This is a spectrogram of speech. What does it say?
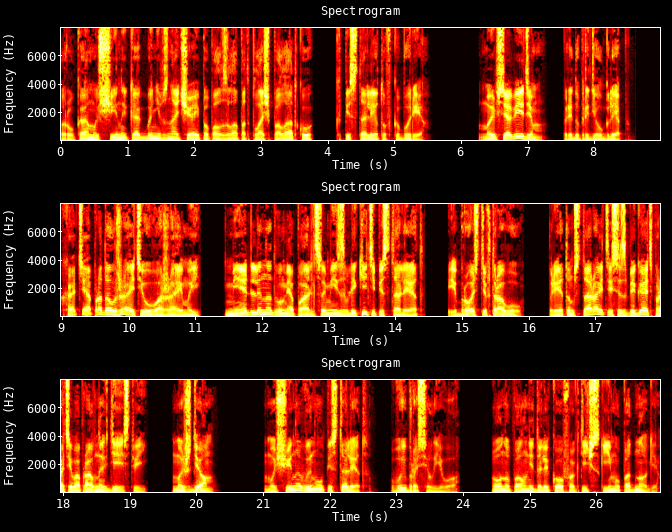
Рука мужчины как бы невзначай поползла под плащ-палатку к пистолету в кобуре. «Мы все видим», — предупредил Глеб. «Хотя продолжайте, уважаемый. Медленно двумя пальцами извлеките пистолет и бросьте в траву. При этом старайтесь избегать противоправных действий. Мы ждем». Мужчина вынул пистолет, выбросил его. Он упал недалеко, фактически ему под ноги.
